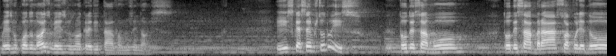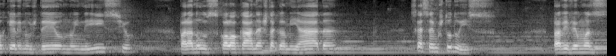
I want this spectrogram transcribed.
mesmo quando nós mesmos não acreditávamos em nós. E esquecemos tudo isso, todo esse amor, todo esse abraço acolhedor que Ele nos deu no início, para nos colocar nesta caminhada. Esquecemos tudo isso, para viver umas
